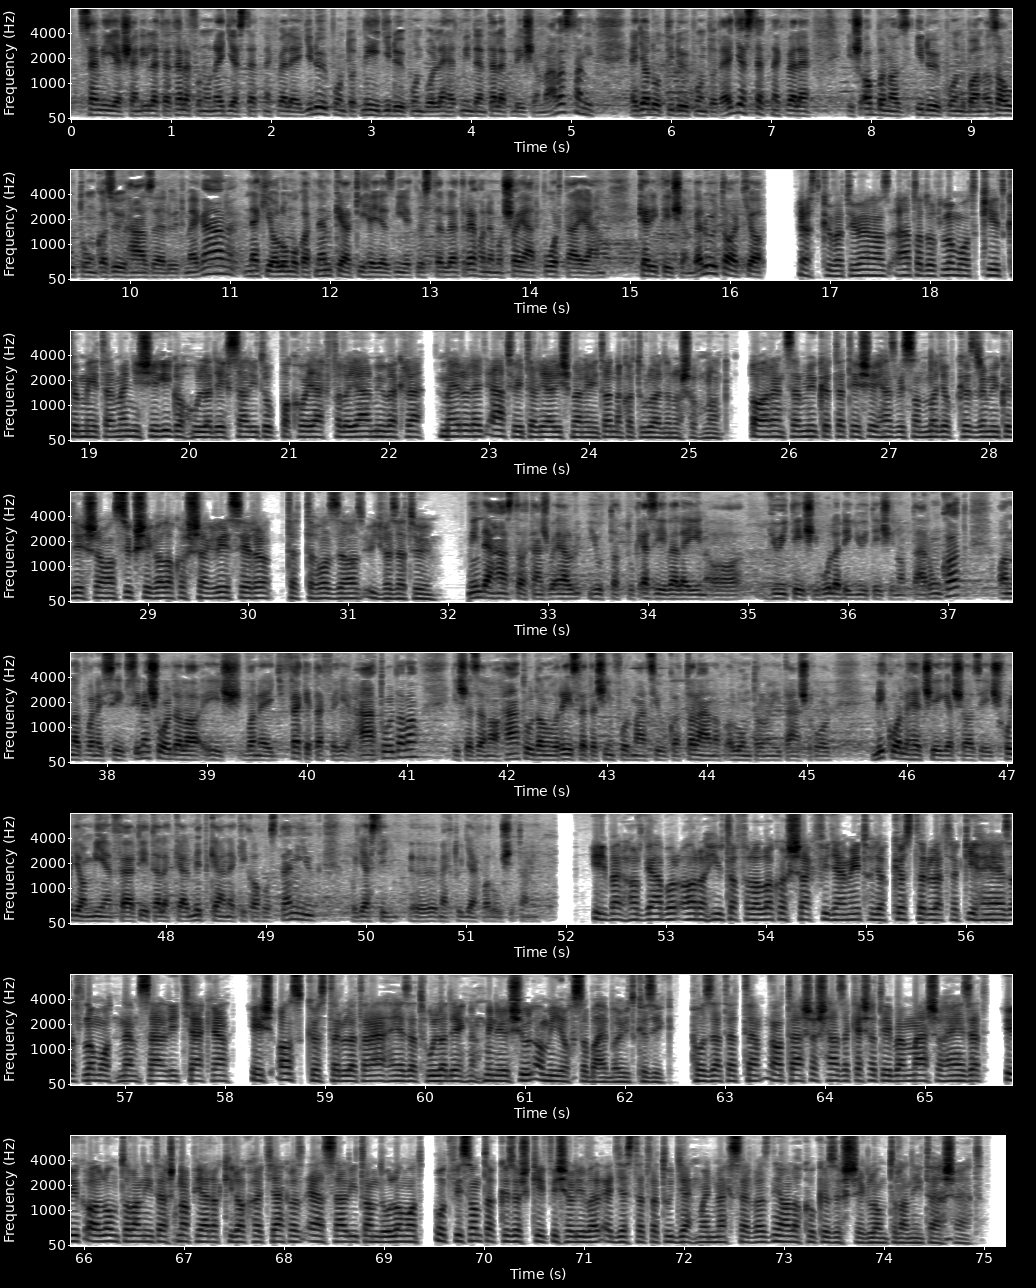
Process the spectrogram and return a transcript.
személyesen, illetve telefonon egyeztetnek vele egy időpontot, négy időpontból lehet minden településen választani, egy adott időpontot egyeztetnek vele, és abban az időpontban az autónk az ő háza előtt megáll, neki a lomokat nem kell kihelyeznie közterületre, hanem a saját portáján, kerítésen belül tartja, ezt követően az átadott lomot két köbméter mennyiségig a hulladékszállítók pakolják fel a járművekre, melyről egy átvételi elismerőt adnak a tulajdonosoknak. A rendszer működtetéséhez viszont nagyobb közreműködésre van szükség a lakosság részéről, tette hozzá az ügyvezető. Minden háztartásba eljuttattuk ez év elején a gyűjtési, hulladékgyűjtési naptárunkat. Annak van egy szép színes oldala, és van egy fekete-fehér hátoldala, és ezen a hátoldalon részletes információkat találnak a lomtalanításról. Mikor lehetséges az, és hogyan, milyen feltételekkel, mit kell nekik ahhoz tenniük, hogy ezt így meg tudják valósítani. Éberhard Gábor arra hívta fel a lakosság figyelmét, hogy a közterületre kihelyezett lomot nem szállítják el, és az közterületen elhelyezett hulladéknak minősül, ami jogszabályba ütközik. Hozzátette, a társasházak esetében más a helyzet, ők a lomtalanítás napjára kirakhatják az elszállítandó lomot, ott viszont a közös képviselővel egyeztetve tudják majd megszervezni a lakóközösség lomtalanítását.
